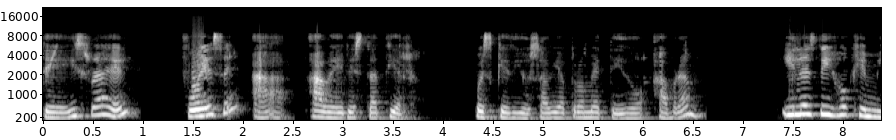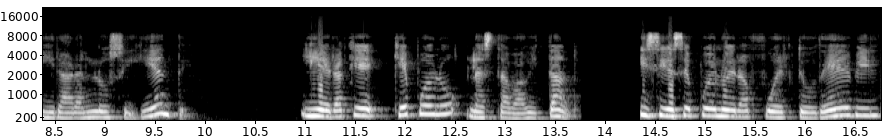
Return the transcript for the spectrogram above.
Israel fuese a, ver esta tierra, pues que Dios había prometido a Abraham. Y les dijo que miraran lo siguiente. y era que qué pueblo la estaba habitando y si ese pueblo era fuerte o débil,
